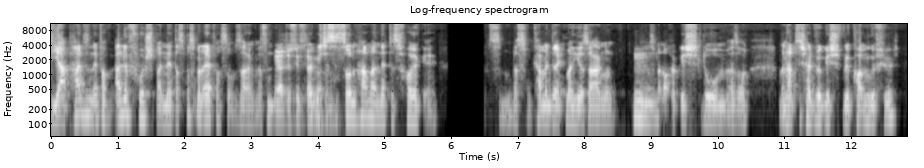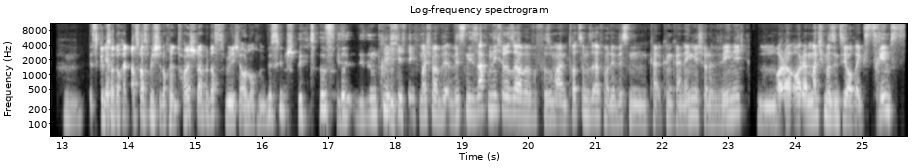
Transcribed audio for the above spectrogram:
Die Japaner sind einfach alle furchtbar nett. Das muss man einfach so sagen. Das sind ja, das ist wirklich, das so. ist so ein hammernettes Volk, ey. Das, das kann man direkt mal hier sagen und muss Hm. man auch wirklich loben. Also man hat sich halt wirklich willkommen gefühlt. Hm. Es gibt Ja. zwar doch etwas, was mich noch enttäuscht, aber das will ich auch noch ein bisschen später Die, die sind richtig, Dings. manchmal wi- wissen die Sachen nicht oder so, aber versuchen einem trotzdem zu helfen oder wissen, können kein Englisch oder wenig. Hm. Oder, oder manchmal sind sie auch extremst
